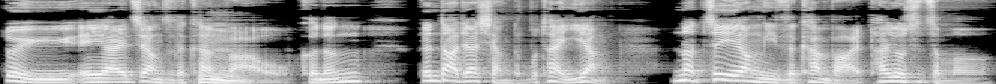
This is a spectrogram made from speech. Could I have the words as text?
对于 AI 这样子的看法哦，嗯、可能跟大家想的不太一样。那这样你的看法，他又是怎么？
